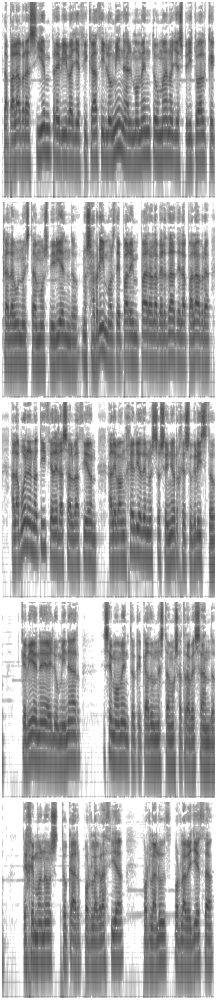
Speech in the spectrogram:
La palabra siempre viva y eficaz ilumina el momento humano y espiritual que cada uno estamos viviendo. Nos abrimos de par en par a la verdad de la palabra, a la buena noticia de la salvación, al Evangelio de nuestro Señor Jesucristo, que viene a iluminar ese momento que cada uno estamos atravesando. Dejémonos tocar por la gracia, por la luz, por la belleza,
